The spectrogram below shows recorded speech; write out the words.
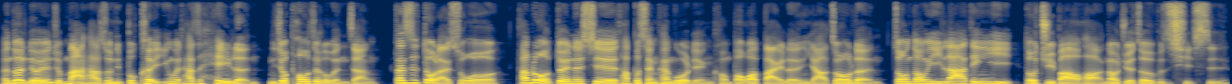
很多人留言就骂他说：“你不可以因为他是黑人你就 po 这个文章。”但是对我来说，他如果对那些他不曾看过的脸孔，包括白人、亚洲人、中东裔、拉丁裔都举报的话，那我觉得这个不是歧视。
